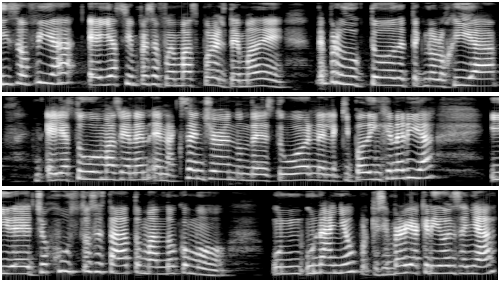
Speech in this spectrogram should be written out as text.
Y Sofía, ella siempre se fue más por el tema de, de producto, de tecnología. Ella estuvo más bien en, en, Accenture, en donde estuvo en el equipo de ingeniería. Y de hecho justo se estaba tomando como un, un año, porque siempre había querido enseñar.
